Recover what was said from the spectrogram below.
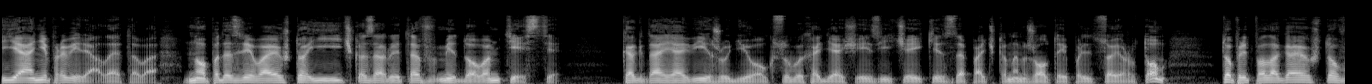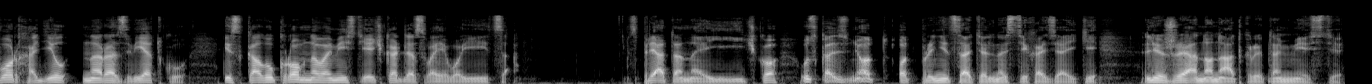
Я не проверял этого, но подозреваю, что яичко зарыто в медовом тесте. Когда я вижу диоксу, выходящей из ячейки с запачканным желтой пыльцой ртом, то предполагаю, что вор ходил на разведку, искал укромного местечка для своего яйца. Спрятанное яичко ускользнет от проницательности хозяйки, лежи оно на открытом месте,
